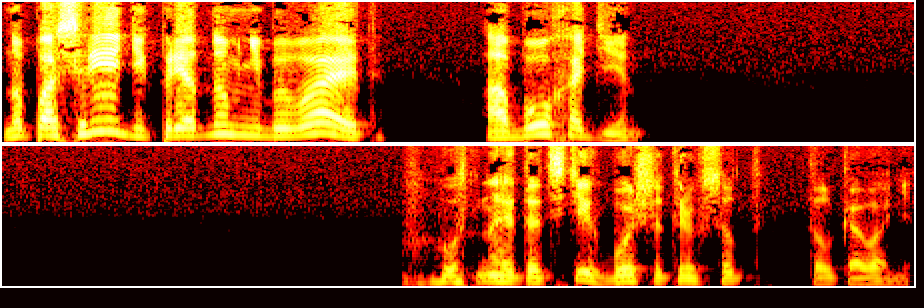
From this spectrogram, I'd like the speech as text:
Но посредник при одном не бывает, а Бог один. Вот на этот стих больше 300 толкований.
